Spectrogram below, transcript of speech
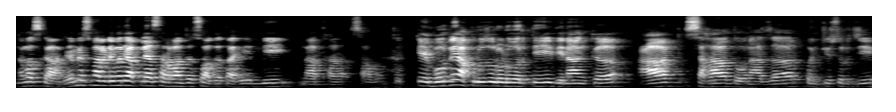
नमस्कार. एम एस मराठीमध्ये आपल्या सर्वांचं स्वागत आहे. मी नाथा सावंत. टेंभुर्णी अकलूज रोडवरती दिनांक आठ सहा दोन हजार पंचवीस रोजी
